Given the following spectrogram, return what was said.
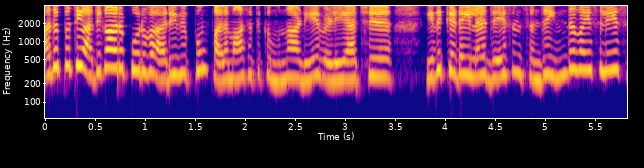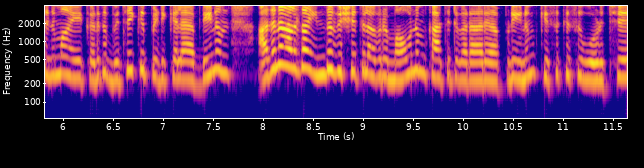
அத பத்தி அதிகாரப்பூர்வ அறிவிப்பும் பல மாசத்துக்கு முன்னாடியே வெளியாச்சு. இதுக்கிடையில ஜேசன் சஞ்சய் இந்த வயசுலயே சினிமா இயக்கிறது விஜய்க்கு பிடிக்கல அப்படின்னும், அதனால தான் இந்த விஷயத்துல அவரு மௌனம் காத்துட்டு வராரு அப்படின்னும் கிசுகிசு ஓடிச்சு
